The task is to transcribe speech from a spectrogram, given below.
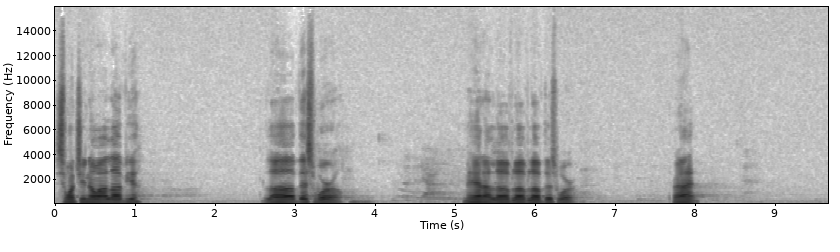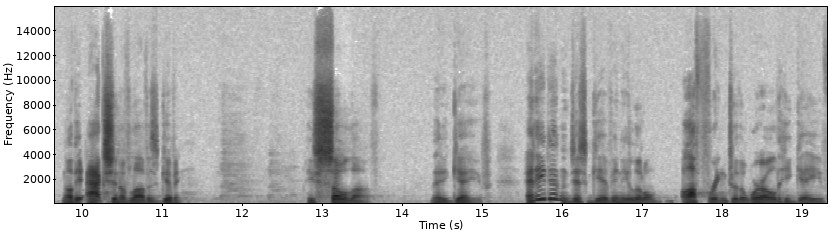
Just want you to know I love you. Love this world. Man, I love, love, love this world. Right? No, the action of love is giving. He so loved that he gave. And he didn't just give any little offering to the world, he gave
